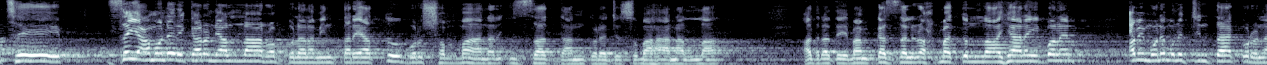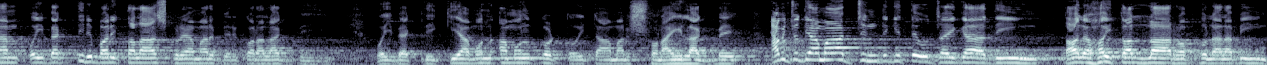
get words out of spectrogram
আছে সেই আমলের কারণে আল্লাহ রব্বুল আলমিন তার এত বড় সম্মান আর ইজ্জাত দান করেছে সুবাহান আল্লাহ হজরত ইমাম গাজ্জাল রহমাতুল্লাহ বলেন আমি মনে মনে চিন্তা করলাম, ওই ব্যক্তির বাড়ি তালাশ করে আমার বের করা লাগবে। ওই ব্যক্তি কি এমন আমল করতো, ওইটা আমার শোনাই লাগবে। আমি যদি আমার জিন্দগিতেও জায়গা দিই, তাহলে হয়তো আল্লাহ রব্বুল আলমিন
